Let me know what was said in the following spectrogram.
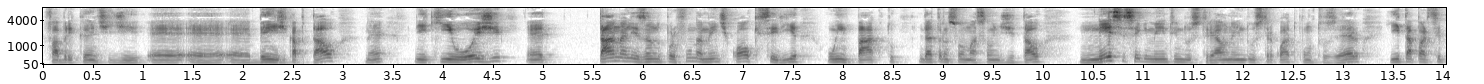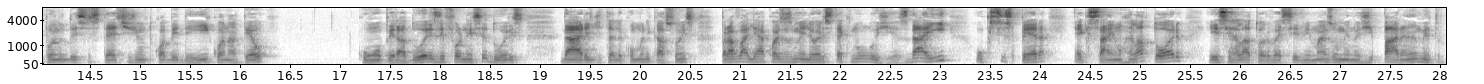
fabricante de é, é, é, bens de capital, né, e que hoje está analisando profundamente qual que seria o impacto da transformação digital nesse segmento industrial, na indústria 4.0, e está participando desses testes junto com a BDI, com a Anatel com operadores e fornecedores da área de telecomunicações para avaliar quais as melhores tecnologias. Daí, o que se espera é que saia um relatório. Esse relatório vai servir mais ou menos de parâmetro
